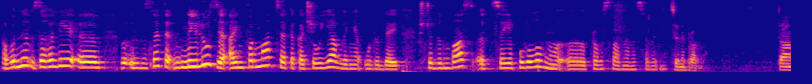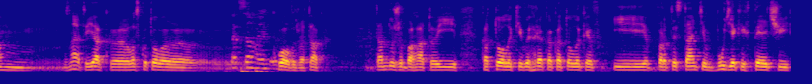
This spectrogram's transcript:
А вони взагалі, е, знаєте, не ілюзія, а інформація така чи уявлення у людей, що Донбас е, це є поголовно е, православне населення. Це неправда. Там, знаєте, як е, лоскутова Так само, як ковдра, так. Там дуже багато і католиків, і греко-католиків, і протестантів будь-яких течій,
